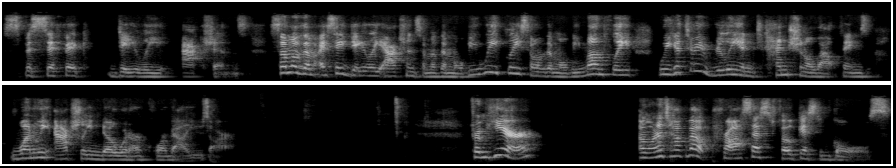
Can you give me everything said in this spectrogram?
specific daily actions. Some of them, I say daily actions, some of them will be weekly, some of them will be monthly. We get to be really intentional about things when we actually know what our core values are. From here, I want to talk about process focused goals.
